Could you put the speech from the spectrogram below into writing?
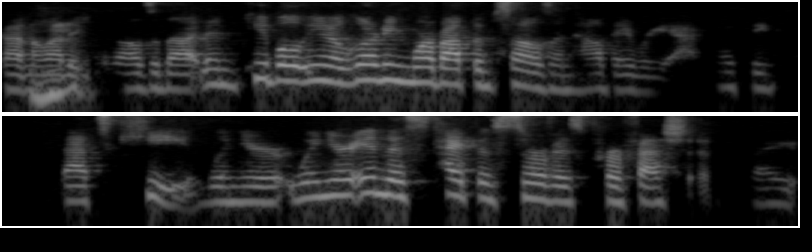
gotten a lot of mm-hmm. emails about and people you know learning more about themselves and how they react i think that's key when you're when you're in this type of service profession right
